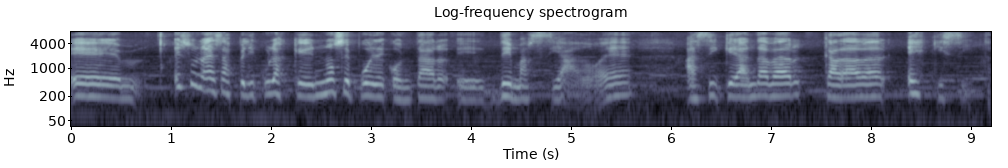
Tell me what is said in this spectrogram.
es una de esas películas que no se puede contar demasiado, así que anda a ver Cadáver Exquisito.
